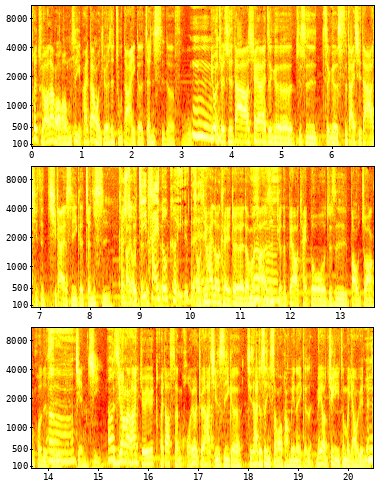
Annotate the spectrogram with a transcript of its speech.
会主要让网红自己拍，但我觉得是主打一个真实的服务。嗯，因为我觉得其实大家现在这个就是这个时代，其实大家其实期待的是一个真实，手机拍都可以，对不对？手机拍都可以，对对对。我们反而是觉得不要有太多就是包装或者是剪辑，就希望让他觉得回到生活。因为我觉得他其实是一个，其实他就是你生活旁边的一个人，没有距离这么遥远的感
